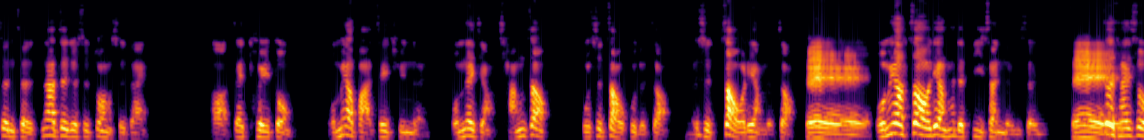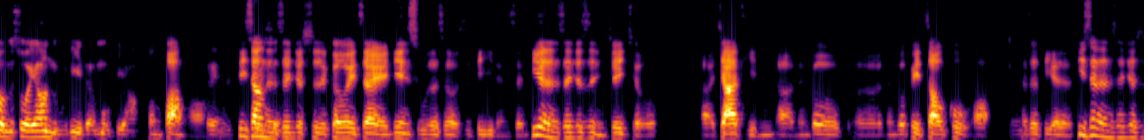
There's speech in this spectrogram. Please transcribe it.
政策，那这就是壮时代啊，在推动。我们要把这群人，我们在讲长照，不是照顾的照，而是照亮的照。对，我们要照亮他的第三人生。对，这才是我们说要努力的目标。很棒哦。对，第三人生就是各位在念书的时候是第一人生，第二人生就是你追求啊家庭啊能够呃能够被照顾哦，那是第二人。第三人生就是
